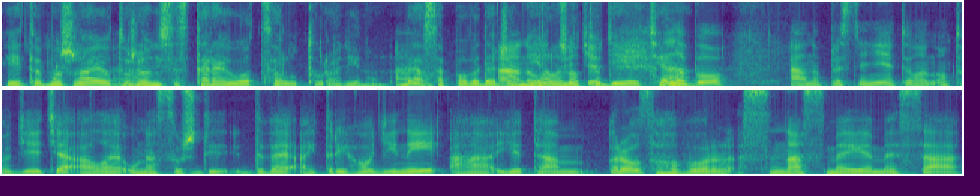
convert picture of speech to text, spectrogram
je to možno aj o to, že oni sa starajú o celú tú rodinu. Áno. Dá sa povedať, že áno, nie len o to dieťa. Lebo áno, presne nie je to len o to dieťa, ale u nás sú vždy dve aj tri hodiny a je tam rozhovor, nasmejeme sa,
